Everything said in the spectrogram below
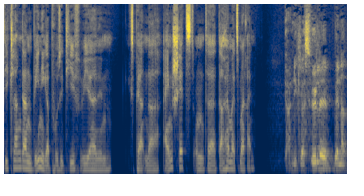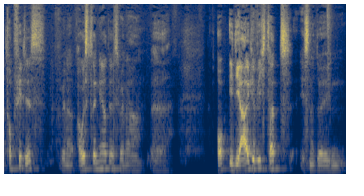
die klang dann weniger positiv, wie er den Experten da einschätzt. Und äh, da hören wir jetzt mal rein. Ja, Niklas Süle, wenn er topfit ist, wenn er austrainiert ist, wenn er äh, Idealgewicht hat, ist natürlich ein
